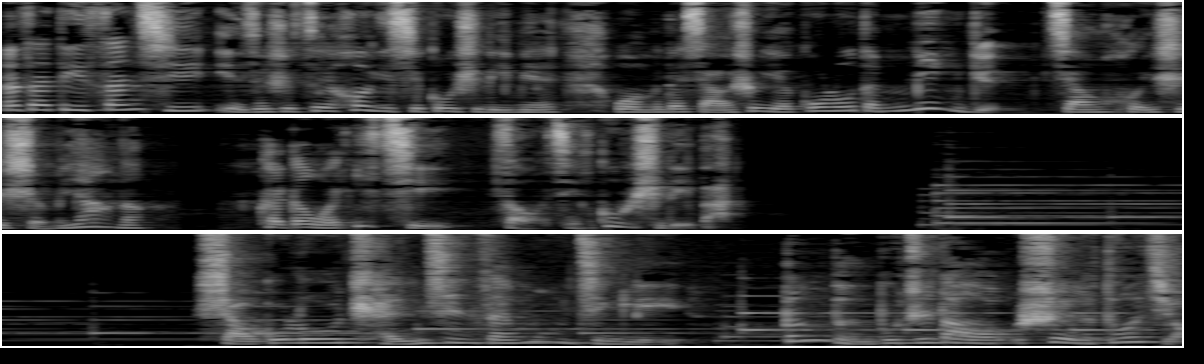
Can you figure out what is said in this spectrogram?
那在第三期，也就是最后一期故事里面，我们的小树叶咕噜的命运将会是什么样呢？快跟我一起走进故事里吧。小咕噜沉浸在梦境里，根本不知道睡了多久。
